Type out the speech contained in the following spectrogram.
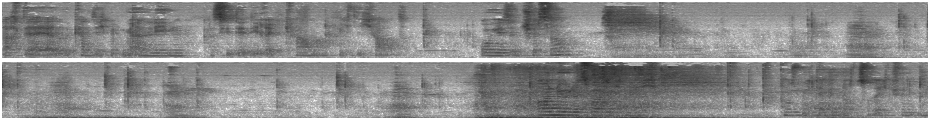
Dachte er, er kann sich mit mir anlegen. Kassiert er direkt Karma. Richtig hart. Oh, hier sind Schüsse. das wollte ich nicht. Ich muss mich damit noch zurechtfinden.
